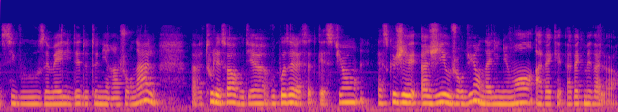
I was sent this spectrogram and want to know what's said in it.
si vous aimez l'idée de tenir un journal, euh, tous les soirs vous dire, vous poser cette question est-ce que j'ai agi aujourd'hui en alignement avec, avec mes valeurs?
